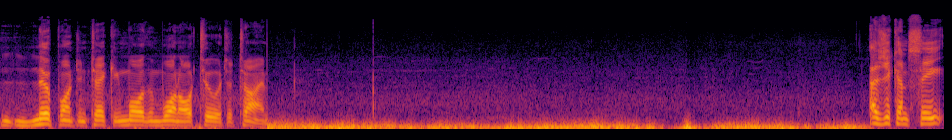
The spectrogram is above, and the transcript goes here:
no point in taking more than one or two at a time. As you can see,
